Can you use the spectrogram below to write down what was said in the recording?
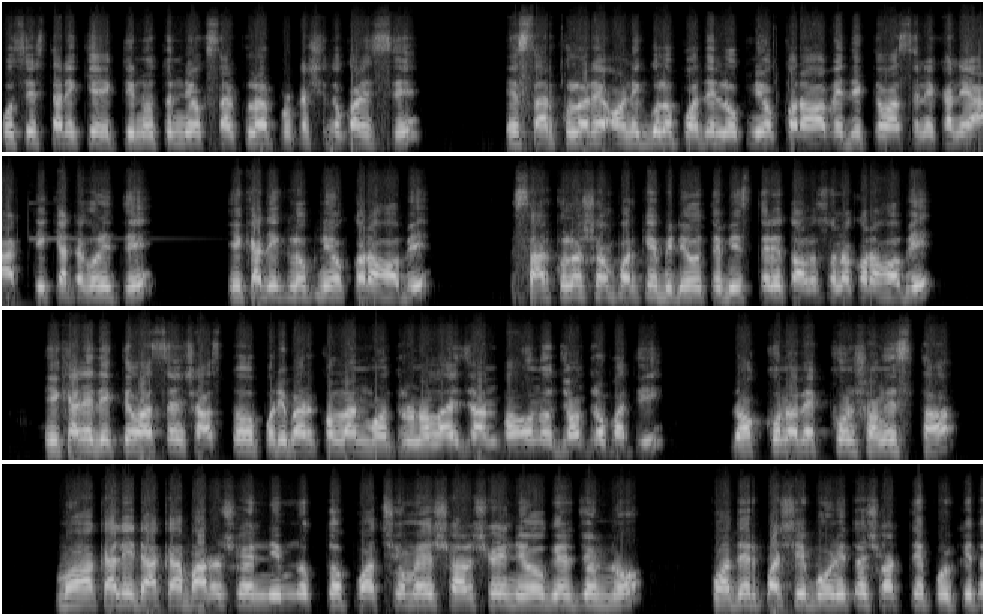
পঁচিশ তারিখে একটি নতুন নিয়োগ সার্কুলার প্রকাশিত করেছে। এই সার্কুলারে অনেকগুলো পদে লোক নিয়োগ করা হবে। দেখতে পাচ্ছেন এখানে আটটি ক্যাটাগরিতে একাধিক লোক নিয়োগ করা হবে। সার্কুলার সম্পর্কে ভিডিওতে বিস্তারিত আলোচনা করা হবে। এখানে দেখতে পাচ্ছেন স্বাস্থ্য ও পরিবার কল্যাণ মন্ত্রণালয়, যানবাহন ও যন্ত্রপাতি রক্ষণাবেক্ষণ সংস্থা মহাকালী ঢাকা বারোশো এর নিম্নোক্ত সময়ে সরাসরি নিয়োগের জন্য পদের পাশে বর্ণিত শর্তে প্রকৃত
